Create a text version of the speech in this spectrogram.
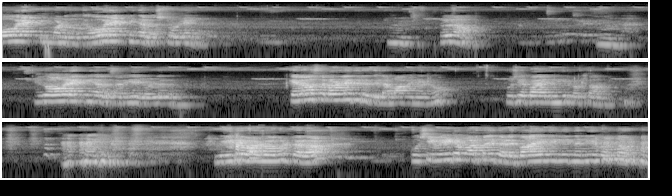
ಓವರ್ ಆ್ಯಕ್ಟಿಂಗ್ ಮಾಡೋದು ಓವರ್ ಆ್ಯಕ್ಟಿಂಗ್ ಅಲ್ಲ ಅಷ್ಟು ಒಳ್ಳೆ ಹ್ಞೂ ಹ್ಞೂ ಇದು ಓವರ್ ಆ್ಯಕ್ಟಿಂಗ್ ಅಲ್ಲ ಸರಿಯಾಗಿ ಒಳ್ಳೆದು ಕೆಲವು ಸಲ ಒಳ್ಳೇದಿರೋದಿಲ್ಲ ಮಾವಿನ ಹಣ್ಣು ಖುಷಿ ಬಾಯಲ್ಲಿ ನೀರು ಬರ್ತಾ ಉಂಟು ವಿಡಿಯೋ ಮಾಡುವಾಗ ಉಂಟಲ್ಲ ಖುಷಿ ವಿಡಿಯೋ ಮಾಡ್ತಾ ಇದ್ದಾಳೆ ಬಾಯಲ್ಲಿ ಇಲ್ಲಿಂದ ನೀರು ಬರ್ತಾ ಉಂಟು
